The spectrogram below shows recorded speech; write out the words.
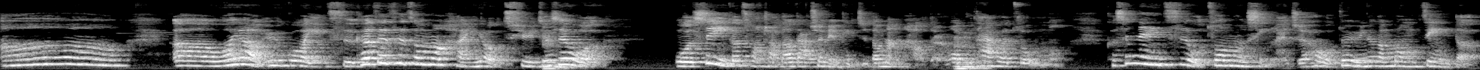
哦，呃，我有遇过一次，可这次做梦很有趣，就是我我是一个从小到大睡眠品质都蛮好的人，我不太会做梦。可是那一次我做梦醒来之后，我对于那个梦境的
